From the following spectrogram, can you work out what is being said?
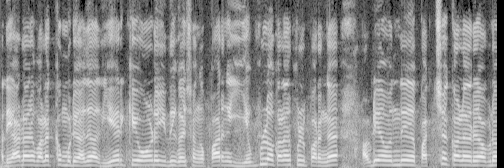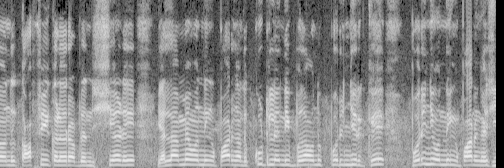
அது யாராலும் வளர்க்க முடியாது. அது இயற்கையோடு இது கைஸ் அங்கே பாருங்கள் எவ்வளோ கலர்ஃபுல் பாருங்கள் அப்படியே வந்து பச்சை கலரு அப்படியே வந்து காஃபி கலர் அப்படியே அந்த ஷேடு எல்லாமே வந்து இங்கே பாருங்கள் அந்த கூட்டுலேருந்து இப்போ தான் வந்து பொரிஞ்சிருக்கு. பொரிஞ்சு வந்து இங்கே பாருங்கள் கைஸ்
